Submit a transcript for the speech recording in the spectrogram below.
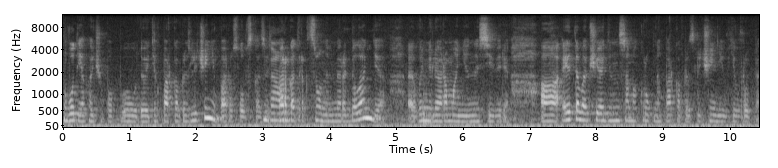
вот я хочу по поводу этих парков развлечений пару слов сказать. Да. Парк аттракционов Мирабеландия э, в Эмилия Романья на севере. а, Это вообще один из самых крупных парков развлечений в Европе.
